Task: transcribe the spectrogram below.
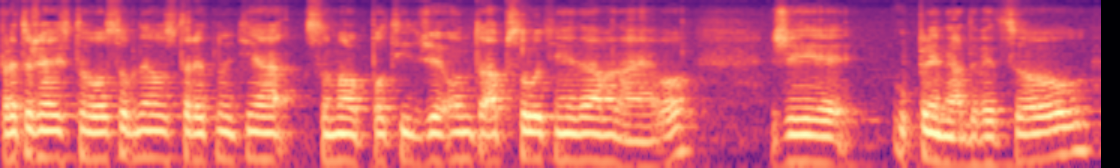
pretože aj z toho osobného stretnutia som mal pocit, že on to absolútne nedáva najavo, že je úplne nad vecou,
